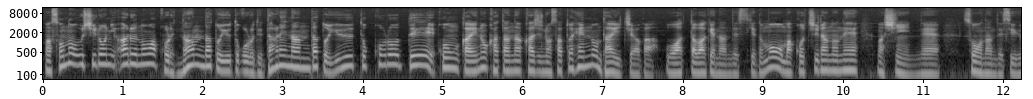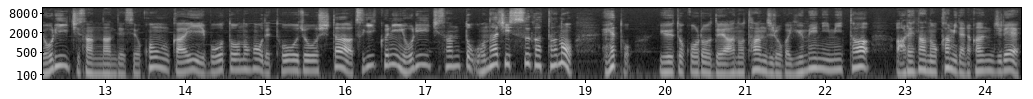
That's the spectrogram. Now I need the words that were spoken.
まあ、その後ろにあるのはこれなんだというところで、誰なんだというところで、今回の刀鍛冶の里編の第1話が終わったわけなんですけども、まあ、こちらのね、まあ、シーンね、そうなんですよ。頼一さんなんですよ。今回、冒頭の方で登場した、次国頼一さんと同じ姿の、絵というところで、あの炭治郎が夢に見た、あれなのかみたいな感じで、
